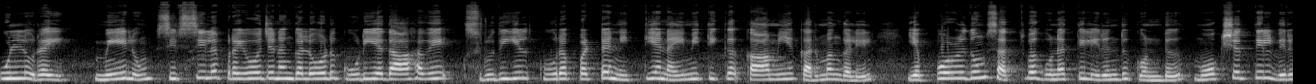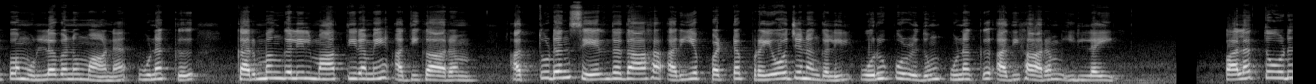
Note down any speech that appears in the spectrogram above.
உள்ளுரை மேலும் சிற்சில பிரயோஜனங்களோடு கூடியதாகவே ஸ்ருதியில் கூறப்பட்ட நித்திய நைமித்திக காமிய கர்மங்களில் எப்பொழுதும் சத்வ குணத்தில் இருந்து கொண்டு மோக்ஷத்தில் விருப்பம் உள்ளவனுமான உனக்கு கர்மங்களில் மாத்திரமே அதிகாரம். அத்துடன் சேர்ந்ததாக அறியப்பட்ட பிரயோஜனங்களில் ஒருபொழுதும் உனக்கு அதிகாரம் இல்லை. பலத்தோடு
